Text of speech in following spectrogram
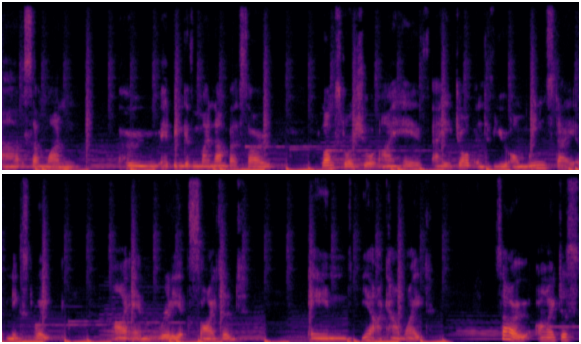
uh, someone who had been given my number. So, long story short, I have a job interview on Wednesday of next week. I am really excited and yeah, I can't wait. So, I just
